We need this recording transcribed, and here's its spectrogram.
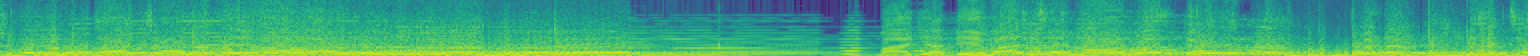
शिवभक्ताच्या हृदयावर माझ्या देवाचं नाव गाजत गड किल्ल्याच्या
